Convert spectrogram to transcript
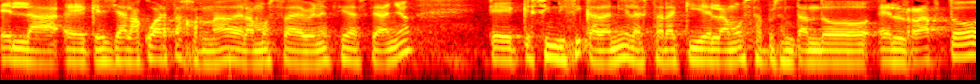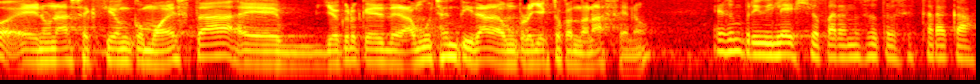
en la, eh, que es ya la cuarta jornada de la muestra de Venecia este año. Eh, ¿Qué significa, Daniela, estar aquí en la muestra presentando El Rapto en una sección como esta? Eh, yo creo que le da mucha entidad a un proyecto cuando nace, ¿no? Es un privilegio para nosotros estar acá.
